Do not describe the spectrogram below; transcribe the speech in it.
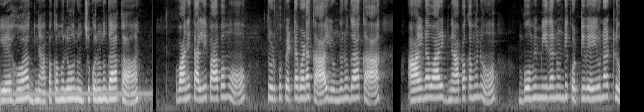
యెహోవా జ్ఞాపకములో నుంచుకొనుగాక వాని తల్లి పాపము తుడుపు పెట్టబడక యుండునుగాక. ఆయన వారి జ్ఞాపకమును భూమి మీద నుండి కొట్టివేయునట్లు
